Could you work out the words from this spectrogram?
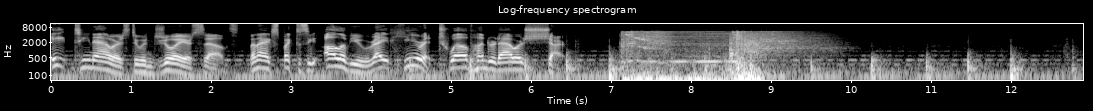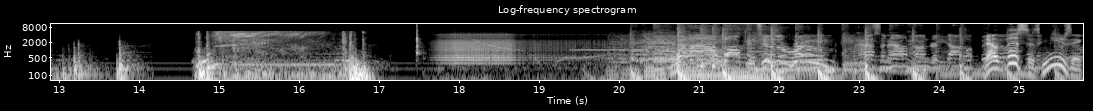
18 hours to enjoy yourselves. Then I expect to see all of you right here at 1200 hours sharp. This is music,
